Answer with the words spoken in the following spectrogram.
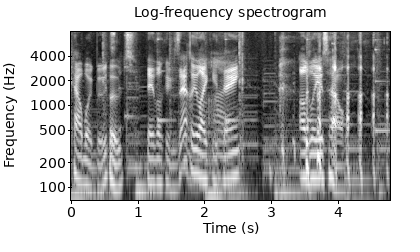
cowboy boots. Boots. They look exactly like you think. Ugly as hell.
